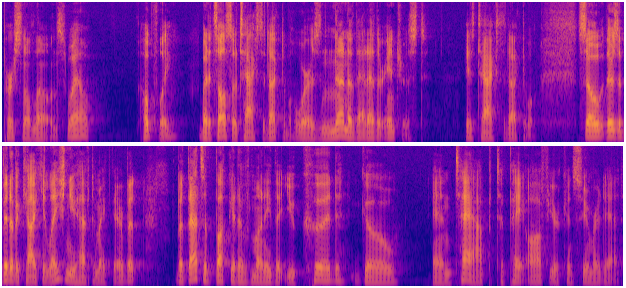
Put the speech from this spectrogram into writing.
personal loans? Well, hopefully, but it's also tax deductible, whereas none of that other interest is tax deductible. So, there's a bit of a calculation you have to make there, but but that's a bucket of money that you could go and tap to pay off your consumer debt.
